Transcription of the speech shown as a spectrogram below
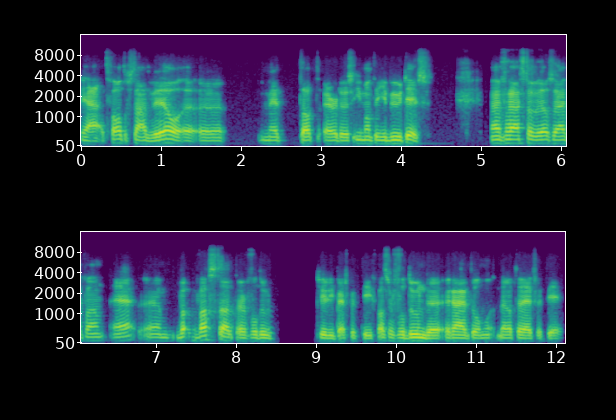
ja, het valt of staat wel uh, met dat er dus iemand in je buurt is. Mijn vraag zou wel zijn van, um, was dat er voldoende, jullie perspectief? Was er voldoende ruimte om daarop te reflecteren?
